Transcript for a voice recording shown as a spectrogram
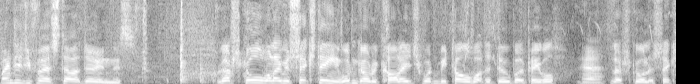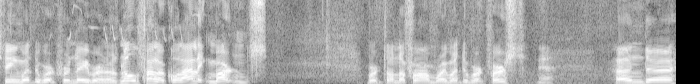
When did you first start doing this? Left school when I was 16, wouldn't go to college, wouldn't be told what to do by people. Yeah. Left school at 16, went to work for a neighbour, and there was an old fellow called Alec Martins. Worked on the farm where I went to work first. Yeah. And uh,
